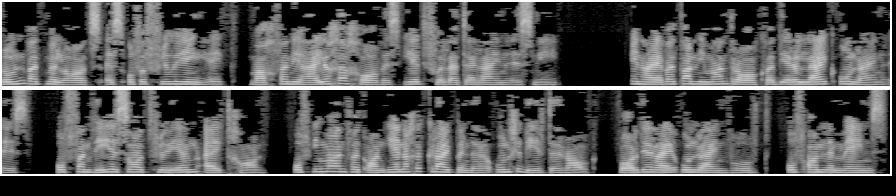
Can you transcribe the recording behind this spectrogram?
rond wat my laats is of een vloeiing het, mag van die heilige gaves eet voordat hij rein is niet. En hij wat van iemand raak wat dier een lijk onrein is, of van wie een saadvloeiing uitgaan, of iemand wat aan enige kruipende ongedierte raak, waardoor hij onrein wordt, of aan een mens,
